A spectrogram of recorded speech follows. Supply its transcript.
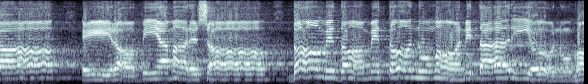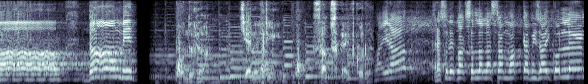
রব, এই রবি আমার সব। দমে দমে তনু মনে তারি অনুভব। দমে বন্ধুরা, চ্যানেলটি সাবস্ক্রাইব করুন। ভাইরা, রসুল পাক সাল্লাহ আসলাম মক্কা বিজয় করলেন।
